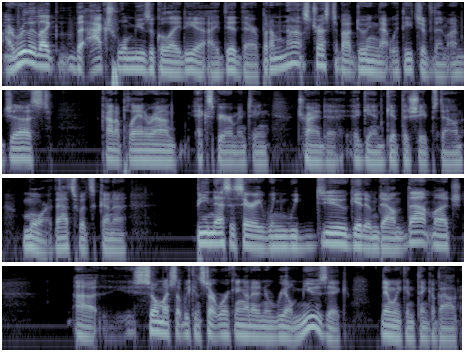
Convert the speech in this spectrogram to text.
I really like the actual musical idea I did there, but I'm not stressed about doing that with each of them. I'm just kind of playing around, experimenting, trying to, again, get the shapes down more. That's what's going to be necessary when we do get them down that much, uh, so much that we can start working on it in real music then we can think about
